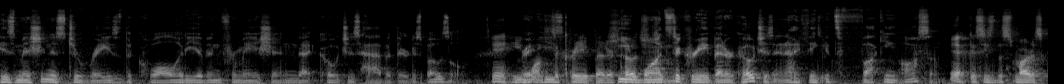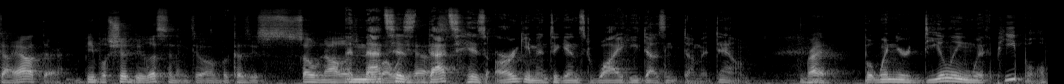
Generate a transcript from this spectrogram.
His mission is to raise the quality of information that coaches have at their disposal. Yeah, he wants to create better He coaches wants and- to create better coaches, and I think it's fucking awesome. Yeah, because he's the smartest guy out there. People should be listening to him because he's so knowledgeable. And that's his that's his argument against why he doesn't dumb it down. right. But when you're dealing with people,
